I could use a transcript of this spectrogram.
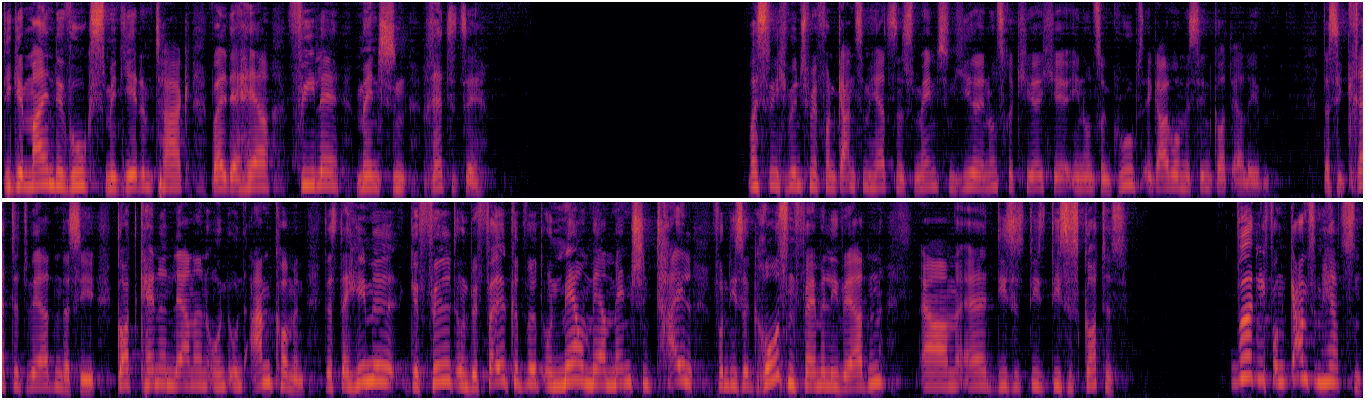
Die Gemeinde wuchs mit jedem Tag, weil der Herr viele Menschen rettete. Weißt du, ich wünsche mir von ganzem Herzen, dass Menschen hier in unserer Kirche, in unseren Groups, egal wo wir sind, Gott erleben dass sie gerettet werden, dass sie Gott kennenlernen und, und ankommen, dass der Himmel gefüllt und bevölkert wird und mehr und mehr Menschen Teil von dieser großen Family werden, ähm, äh, dieses, dieses, dieses Gottes. Wirklich von ganzem Herzen.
